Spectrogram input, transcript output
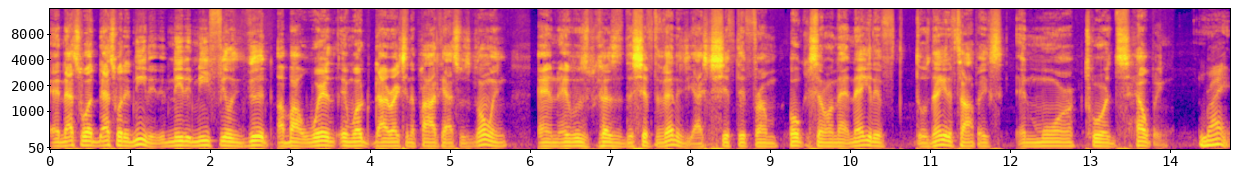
and that's what that's what it needed. It needed me feeling good about where in what direction the podcast was going, and it was because of the shift of energy. I shifted from focusing on that negative, those negative topics, and more towards helping. Right,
